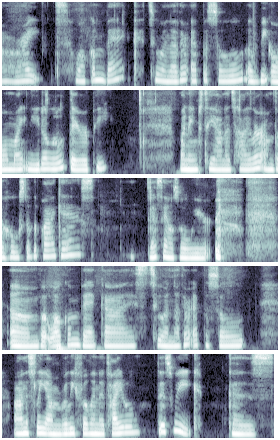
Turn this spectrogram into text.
All right. Welcome back to another episode of We All Might Need a Little Therapy. My name's Tiana Tyler. I'm the host of the podcast. That sounds so weird. um, but welcome back, guys, to another episode. Honestly, I'm really feeling the title this week because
